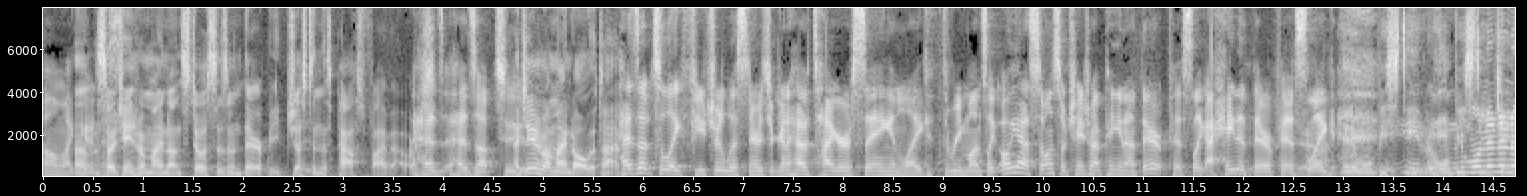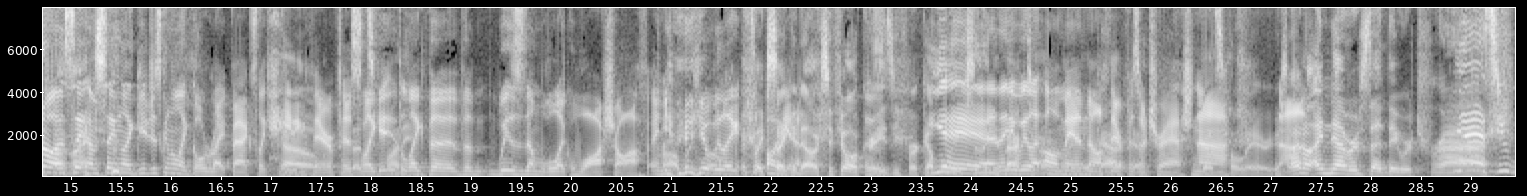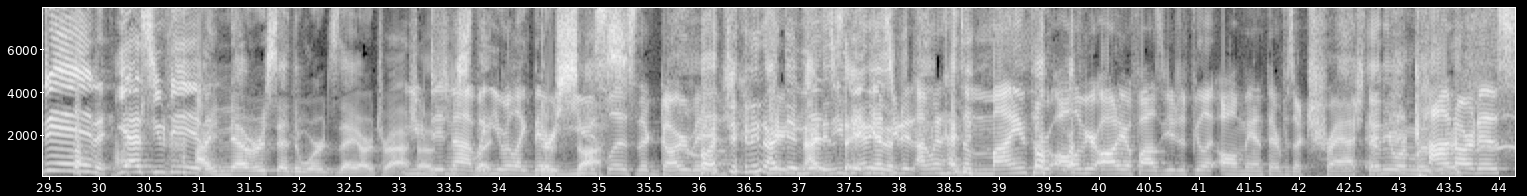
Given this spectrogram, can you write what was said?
Oh my Um, goodness. so I changed my mind on stoicism and therapy just in this past five hours. Heads heads up to I change my mind all the time. Heads up to like future listeners, you're gonna have Tiger saying in like three months, like, "Oh yeah, so and so changed my opinion on therapists. Like, I hated therapists. Yeah. Like, And it won't be Steve. It won't be Well, Steve no, no, changed no. I'm saying, I'm saying like you're just gonna like go right back to like hating No, therapists. Like, it, like the the wisdom will like wash off, and Probably you'll be like, it's like "Oh, yeah." psychedelics. You feel all crazy for a couple yeah, weeks, and then yeah, you're and then you'll be like, "Oh man, no, like, "Ah, therapists okay." are trash." Nah, That's hilarious. nah. I don't. I never said they were trash. yes, you did. yes, you did. I never said the words "they are trash." You did not, but you were like they're, useless, they're garbage. I didn't, I didn't, I didn't you say yes, you did. I'm gonna have to mine through all of your audio files. and You just be like, oh Oh, man, therapists are trash. They're Anyone con artists.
